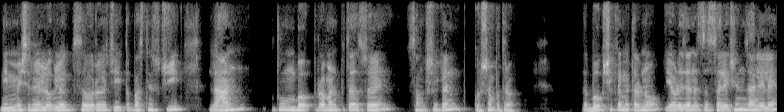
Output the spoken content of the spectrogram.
निम्मेश्रेणी श्रेणी संवर्गाची तपासणी सूची लहान कुटुंब प्रमाणपत्र स्वयं संक्षेपण घोषणापत्र. तर बघू शकता मित्रांनो एवढ्या जणांचं सिलेक्शन झालेलं आहे.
